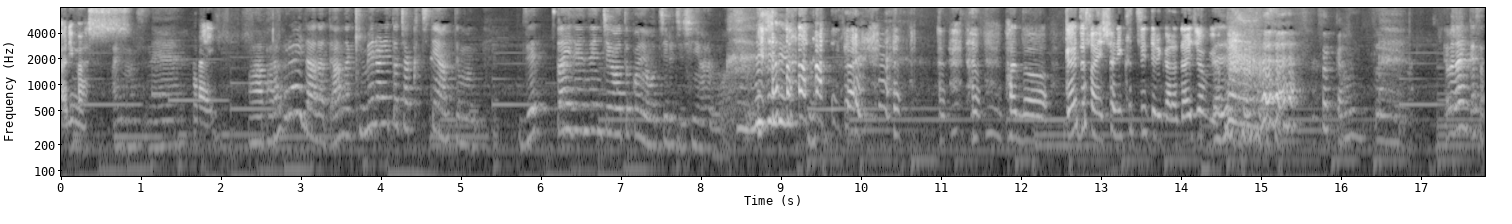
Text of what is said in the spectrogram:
ありまありすますね。はい。まあパラグライダーだってあんな決められた着地点あっても絶対全然違うところに落ちる自信あるもん。あのガイドさん一緒にくっついてるから大丈夫よ。そっか。本当に。でもなんかさ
